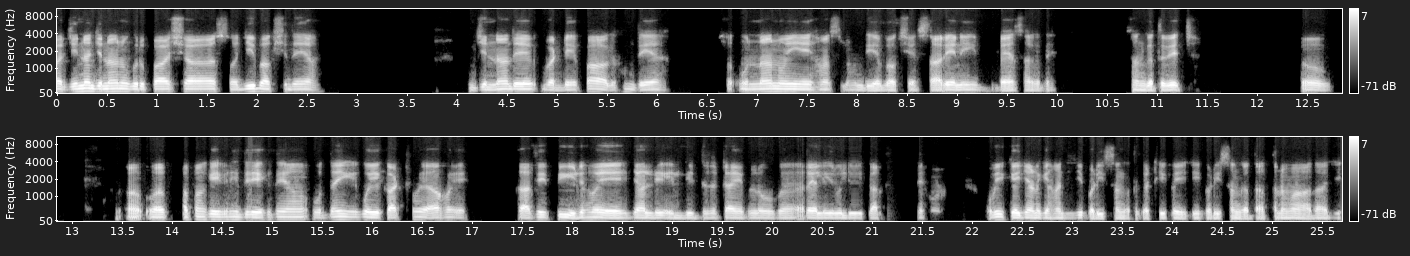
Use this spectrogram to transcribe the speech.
ਪਰ ਜਿਨ੍ਹਾਂ ਜਿਨ੍ਹਾਂ ਨੂੰ ਗੁਰੂ ਪਾਤਸ਼ਾਹ ਸੋਝੀ ਬਖਸ਼ਦੇ ਆ, ਜਿਨ੍ਹਾਂ ਦੇ ਵੱਡੇ ਭਾਗ ਹੁੰਦੇ ਆ, ਸੋ ਉਹਨਾਂ ਨੂੰ ਹੀ ਇਹ ਹਾਸਲ ਹੁੰਦੀ ਹੈ ਬਖਸ਼ਿਸ਼ ਸਾਰੇ ਨਹੀਂ ਬਹਿ ਸਕਦੇ ਸੰਗਤ ਵਿੱਚ। ਸੋ ਆਪਾਂ ਕਈ ਵਾਰੀ ਦੇਖਦੇ ਆ ਉਦਾਂ ਹੀ ਕੋਈ ਇਕੱਠ ਹੋਇਆ ਹੋਏ, ਕਾਫੀ ਭੀੜ ਹੋਏ, ਜਾਂ ਲੀਡਰ ਟਾਈਪ ਲੋਕ ਰੈਲੀ ਰੂਲੀ ਕਰਦੇ ਹੋਣ। ਉਹ ਵੀ ਕਹੀ ਜਾਣਗੇ, ਹਾਂਜੀ ਜੀ, ਬੜੀ ਸੰਗਤ ਇਕੱਠੀ ਹੋਈ ਜੀ, ਬੜੀ ਸੰਗਤ ਦਾ ਧੰਨਵਾਦ ਆ ਜੀ।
